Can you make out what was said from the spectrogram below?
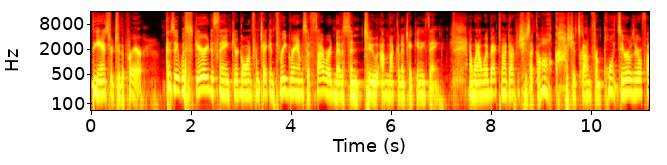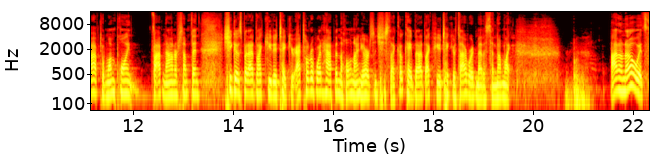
the answer to the prayer. Because it was scary to think you're going from taking three grams of thyroid medicine to I'm not going to take anything. And when I went back to my doctor, she's like, oh gosh, it's gone from 0.005 to 1.59 or something. She goes, but I'd like you to take your, I told her what happened, the whole nine yards. And she's like, okay, but I'd like for you to take your thyroid medicine. And I'm like, I don't know. It's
